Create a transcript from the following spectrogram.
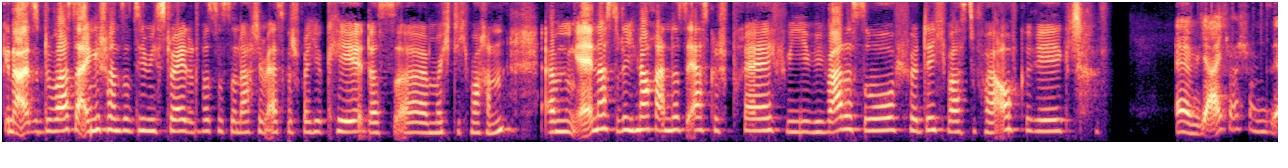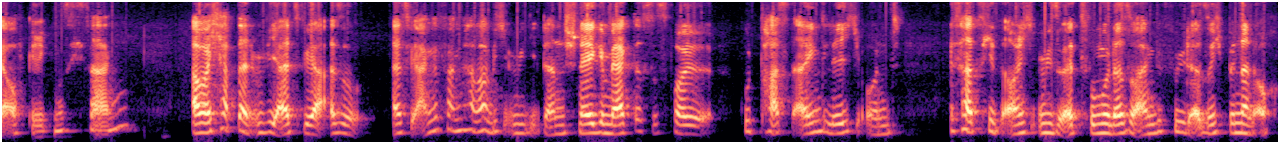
Genau, also du warst da eigentlich schon so ziemlich straight und wusstest so nach dem Erstgespräch, okay, das äh, möchte ich machen. Ähm, erinnerst du dich noch an das Erstgespräch? Wie, wie war das so für dich? Warst du vorher aufgeregt? Ähm, ja, ich war schon sehr aufgeregt, muss ich sagen. Aber ich habe dann irgendwie, als wir, also als wir angefangen haben, habe ich irgendwie dann schnell gemerkt, dass es voll gut passt eigentlich und es hat sich jetzt auch nicht irgendwie so erzwungen oder so angefühlt. Also ich bin dann auch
